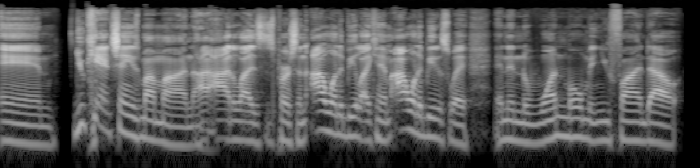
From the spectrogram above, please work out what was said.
and you can't change my mind. I idolize this person. I want to be like him. I want to be this way. And then the one moment you find out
